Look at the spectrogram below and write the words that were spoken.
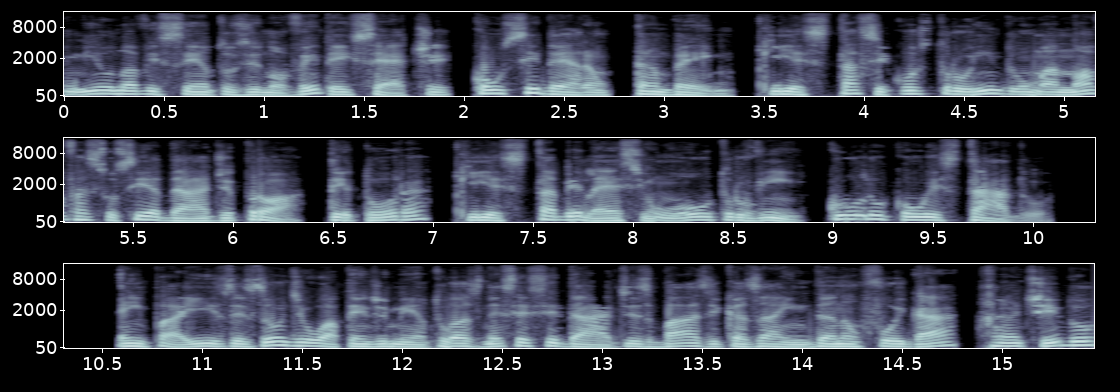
1997, consideram, também, que está se construindo uma nova sociedade protetora, que estabelece um outro vínculo com o Estado, em países onde o atendimento às necessidades básicas ainda não foi garantido,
